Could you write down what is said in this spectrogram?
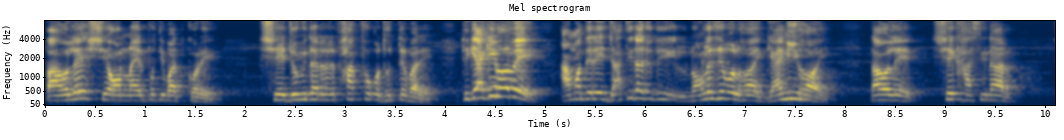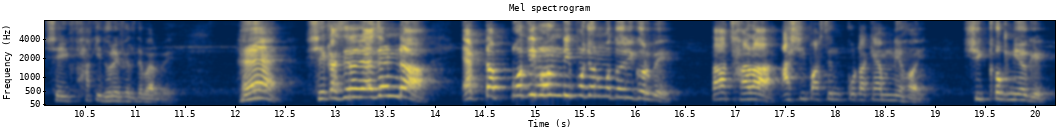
তাহলে সে অন্যায়ের প্রতিবাদ করে। সে জমিদারের ফাঁক ফোকর ধরতে পারে। ঠিক একইভাবে আমাদের এই জাতিরা যদি নলেজেবল হয়, জ্ঞানী হয়, তাহলে শেখ হাসিনার সেই ফাঁকি ধরে ফেলতে পারবে। হ্যাঁ শেখ হাসিনার এজেন্ডা একটা প্রতিবন্ধী প্রজন্ম তৈরি করবে। তাছাড়া আশি পার্সেন্ট কোটা কেমনে হয়? শিক্ষক নিয়োগে।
